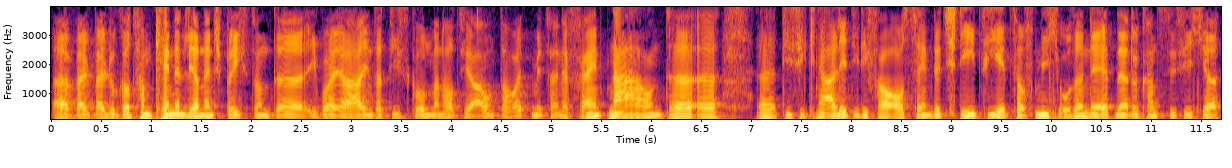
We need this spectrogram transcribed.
äh, weil, weil du gerade vom Kennenlernen sprichst und äh, ich war ja auch in der Disco und man hat sich ja auch unterhalten mit seinen Freunden, na und äh, äh, die Signale, die die Frau aussendet, steht sie jetzt auf mich oder nicht? Ne? Du kannst dich sicher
